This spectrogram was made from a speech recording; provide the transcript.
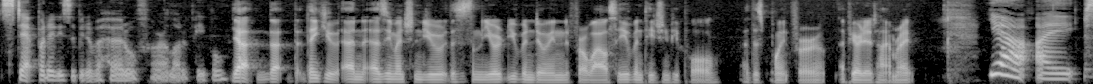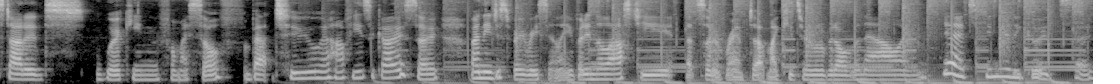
step but it is a bit of a hurdle for a lot of people yeah that, thank you and as you mentioned you this is something you you've been doing for a while so you've been teaching people at this point for a period of time right yeah, I started working for myself about two and a half years ago. So only just very recently. But in the last year, that sort of ramped up. My kids are a little bit older now. And yeah, it's been really good. So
